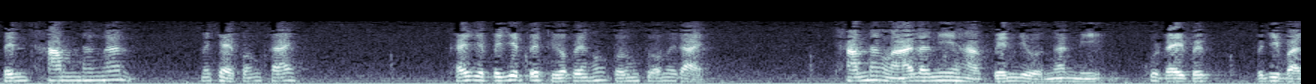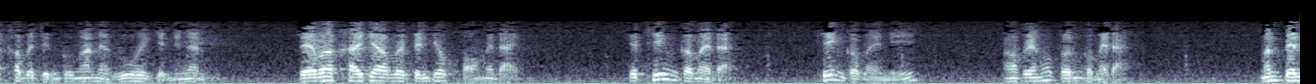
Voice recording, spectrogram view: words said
เป็นธรรมทั้งนั้น ไม่ใช่ของใครใครจะไปยึดไปถือเป็นของตัวของตัวไม่ได้ทำทั้งหลายแล้วนี่หากเป็นอยู่งั้นมีผู้ใดไปปฏิบัติเข้าไปถึงตรงนั้นเนี่ยรู้ให้เห็นอย่างนั้นแต่ว่าใครจะไปเป็นเจ้าของไม่ได้ จะทิ้งก็ไม่ได้ ทิ้งก็ไม่หนีเอาเป็นของตนก็ไม่ได้ มันเป็น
